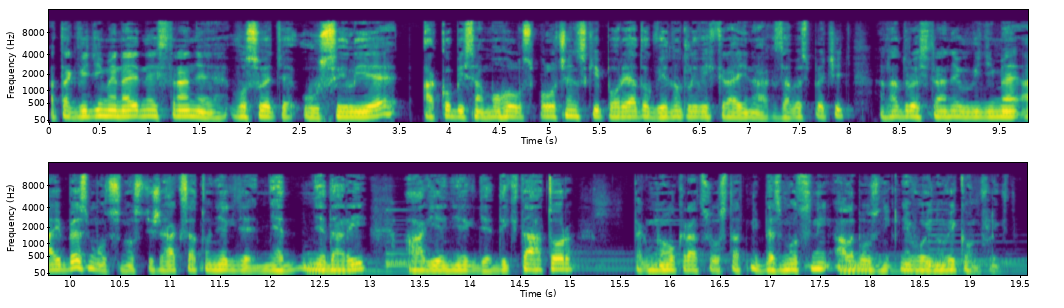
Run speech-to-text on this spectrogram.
A tak vidíme na jednej strane vo svete úsilie, ako by sa mohol spoločenský poriadok v jednotlivých krajinách zabezpečiť a na druhej strane uvidíme aj bezmocnosť, že ak sa to niekde nedarí a ak je niekde diktátor, tak mnohokrát sú ostatní bezmocní alebo vznikne vojnový konflikt.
